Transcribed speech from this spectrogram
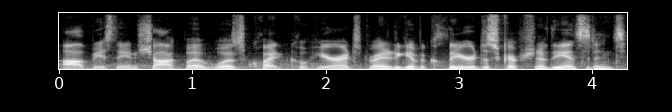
obviously in shock, but was quite coherent and ready to give a clear description of the incident.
